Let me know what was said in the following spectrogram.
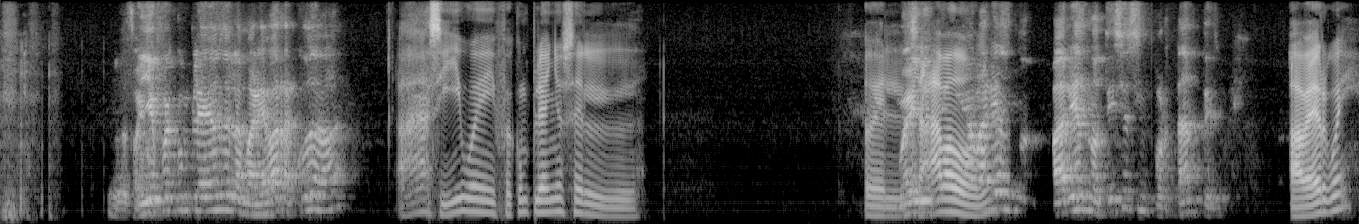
Oye, fue cumpleaños de la María Barracuda, ¿va? Ah, sí, güey. Fue cumpleaños el. El Güey, yo tenía sábado. varias, varias noticias importantes, güey. A ver, güey.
